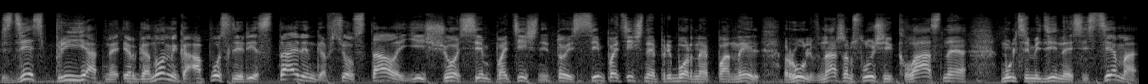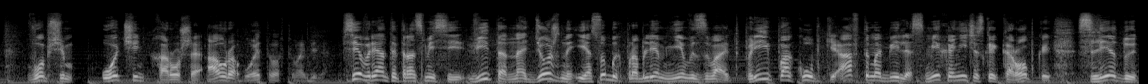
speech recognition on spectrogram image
Здесь приятная эргономика, а после рестайлинга все стало еще симпатичнее. То есть симпатичная приборная панель, руль, в нашем случае классная мультимедийная система. В общем, очень хорошая аура у этого автомобиля. Все варианты трансмиссии Vita надежны и особых проблем не вызывают. При покупке автомобиля с механической коробкой следует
